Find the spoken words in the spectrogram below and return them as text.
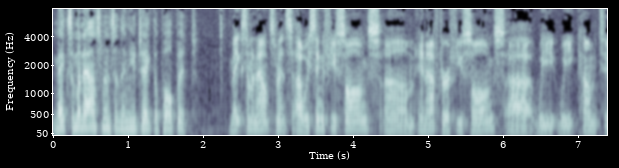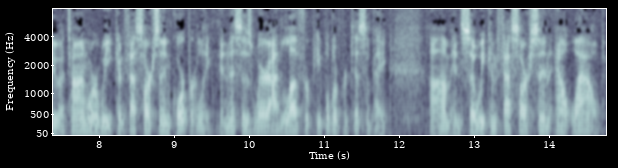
Make some announcements, and then you take the pulpit. Make some announcements. Uh, we sing a few songs, um, and after a few songs, uh, we we come to a time where we confess our sin corporately, and this is where I'd love for people to participate. Um, and so we confess our sin out loud,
